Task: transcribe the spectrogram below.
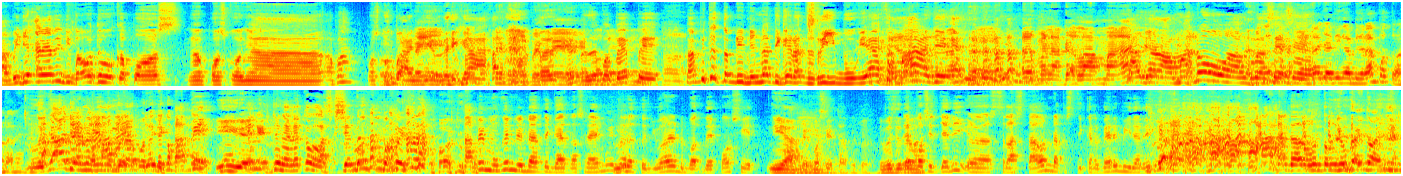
tapi dia kan akhirnya dibawa tuh ke pos ke poskonya apa posko banjir ya kan Pol PP. Pos- pol pp tapi tetap didenda tiga ratus ribu ya sama aja kan Cuman agak lama aja. agak lama doang Nggak prosesnya jadi ngambil rapot tuh anaknya. nggak jadi anaknya ngambil rapot tapi iya itu nggak naik kelas kesian banget tuh bapak itu Tapi mungkin denda 300 ribu itu udah tujuannya buat deposit. iya Deposit apa tuh? Deposit? Deposit jadi eh, setelah setahun dapat stiker Barbie dari Ada untung juga itu anjing.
